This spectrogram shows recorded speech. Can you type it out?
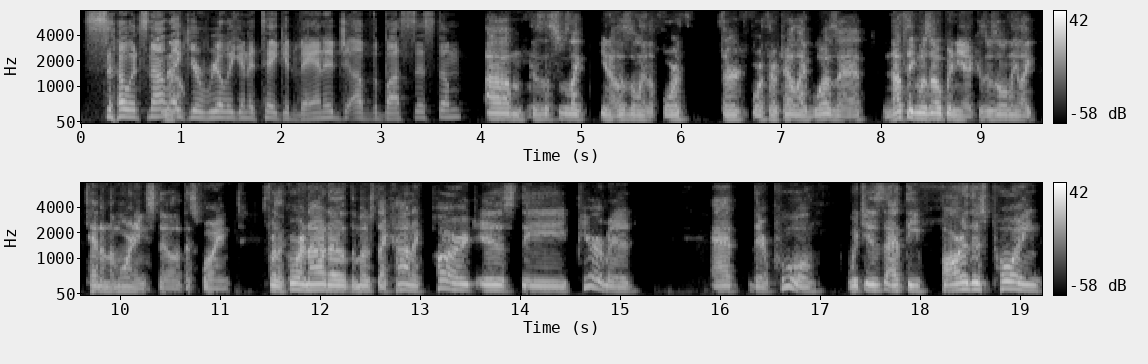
So it's not no. like you're really going to take advantage of the bus system. Um, because this was like you know this is only the fourth, third, fourth hotel I was at. Nothing was open yet because it was only like ten in the morning still at this point. For the Coronado, the most iconic part is the pyramid at their pool, which is at the farthest point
